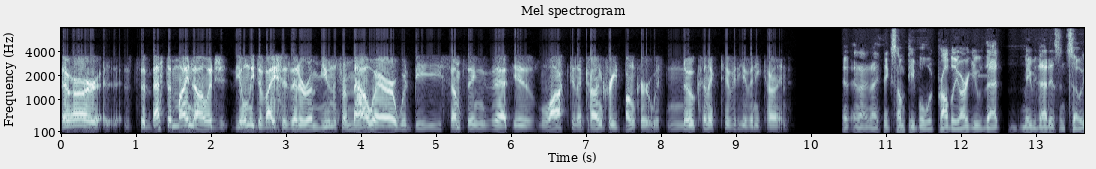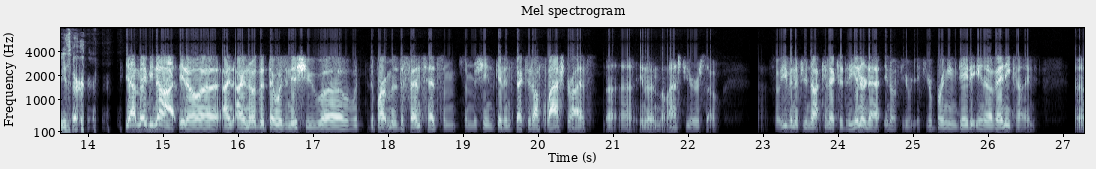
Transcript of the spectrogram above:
there are, to the best of my knowledge, the only devices that are immune from malware would be something that is locked in a concrete bunker with no connectivity of any kind. And, and I think some people would probably argue that maybe that isn't so either. yeah, maybe not. You know, uh, I, I know that there was an issue uh, with the Department of Defense had some some machines get infected off flash drives. Uh, uh you know, in the last year or so. So even if you're not connected to the internet, you know, if you're if you're bringing data in of any kind, uh,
